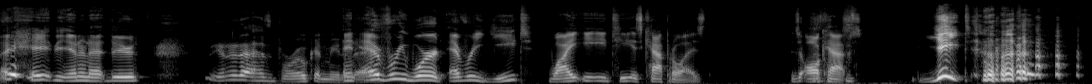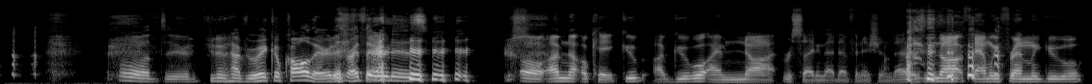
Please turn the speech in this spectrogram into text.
I hate the internet, dude. The internet has broken me today. And every word, every yeet, Y E E T, is capitalized. It's all caps. Yeet! oh, dude. if you didn't have your wake up call, there it is right There there. it is. Oh, I'm not. Okay, Google, uh, Google, I am not reciting that definition. That is not family friendly, Google.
